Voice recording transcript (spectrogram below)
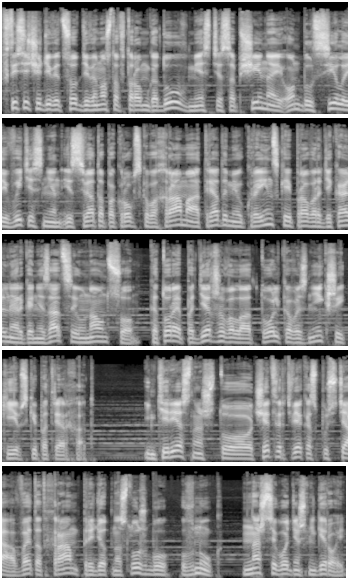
В 1992 году вместе с общиной он был силой вытеснен из Свято-Покровского храма отрядами украинской праворадикальной организации УНАУНСО, которая поддерживала только возникший киевский патриархат. Интересно, что четверть века спустя в этот храм придет на службу внук, наш сегодняшний герой,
